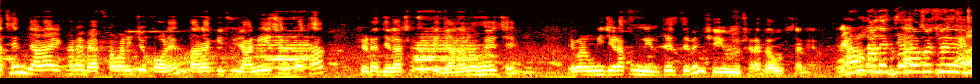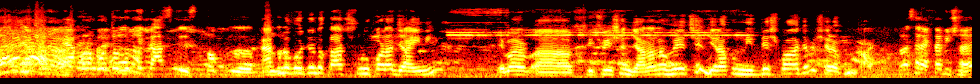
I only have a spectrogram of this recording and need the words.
আছেন যারা এখানে ব্যবসা বাণিজ্য করেন তারা কিছু জানিয়েছেন কথা সেটা জেলা শাসককে জানানো হয়েছে। এবার উনি যেরকম নির্দেশ দেবেন সেই অনুসারে ব্যবস্থা নেওয়া এখনও পর্যন্ত কাজ শুরু করা যায়নি। এবার সিচুয়েশন জানানো হয়েছে যেরকম নির্দেশ পাওয়া যাবে সেরকম কাজ। স্যার একটা বিষয়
